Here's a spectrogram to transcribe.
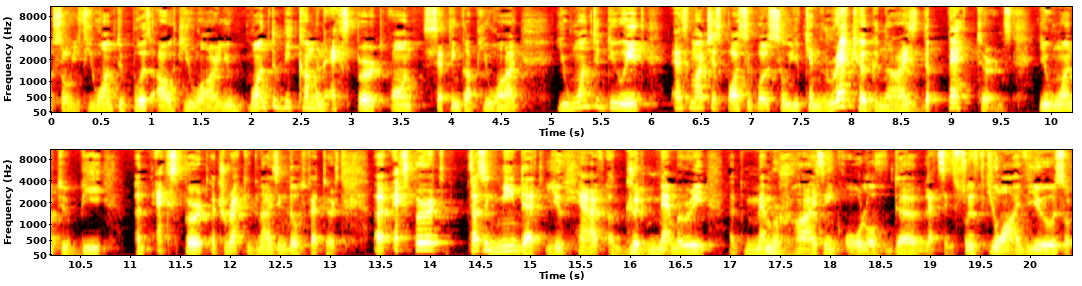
so if you want to put out UI, you want to become an expert on setting up UI, you want to do it as much as possible so you can recognize the patterns. You want to be an expert at recognizing those patterns. Uh, expert doesn't mean that you have a good memory at memorizing all of the, let's say, Swift UI views or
